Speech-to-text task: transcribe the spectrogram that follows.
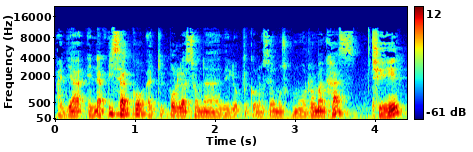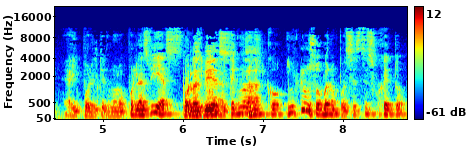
allá en Apizaco, aquí por la zona de lo que conocemos como Roman Haas. Sí. Ahí por el tecnológico, por las vías. Por las vías. tecnológico. Incluso, bueno, pues este sujeto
